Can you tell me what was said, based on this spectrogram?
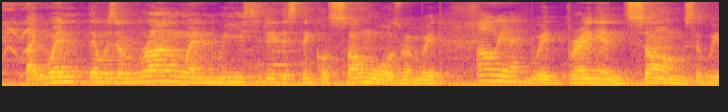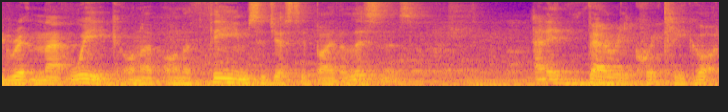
like when there was a run when we used to do this thing called Song Wars when we'd Oh yeah. we'd bring in songs that we'd written that week on a on a theme suggested by the listeners. And it very quickly got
